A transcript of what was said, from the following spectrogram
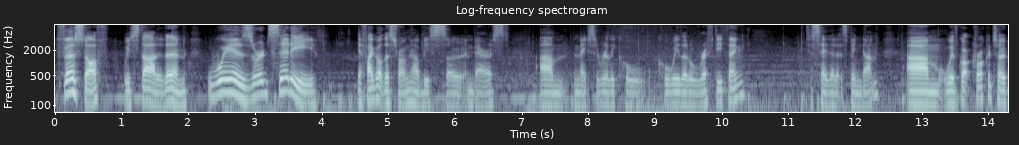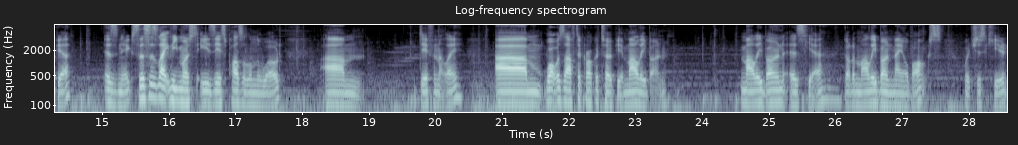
first off, we started in Wizard City. If I got this wrong, I'll be so embarrassed. Um, it makes a really cool, cool wee little rifty thing to say that it's been done. Um, we've got Krokotopia is next. This is like the most easiest puzzle in the world. Um, definitely. Um, what was after Krokotopia? Marleybone. Marleybone is here. Got a Marleybone mailbox, which is cute.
